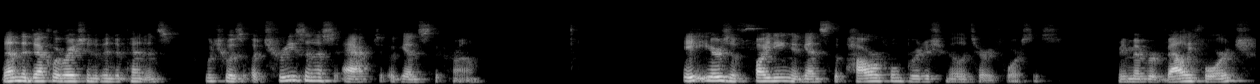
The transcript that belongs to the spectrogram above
Then the Declaration of Independence, which was a treasonous act against the Crown. Eight years of fighting against the powerful British military forces. Remember Valley Forge,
